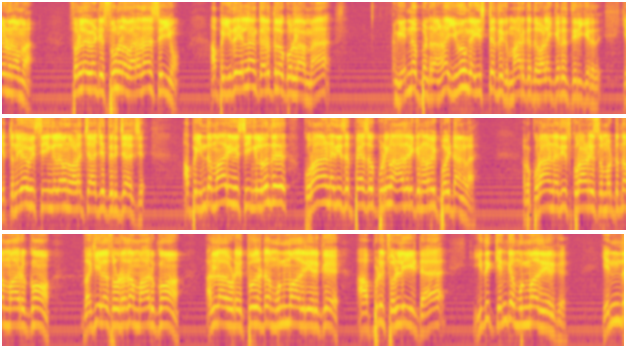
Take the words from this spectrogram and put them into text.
வேணும் நம்ம சொல்ல வேண்டிய சூழ்நிலை வரதான் செய்யும். அப்போ இதையெல்லாம் கருத்தில் கொள்ளாமல் என்ன பண்ணுறாங்கன்னா இவங்க இஷ்டத்துக்கு மார்க்கத்தை வளைக்கிறது திரிக்கிறது. எத்தனையோ விஷயங்களை வந்து வளைச்சாச்சு திரிச்சாச்சு. அப்போ இந்த மாதிரி விஷயங்கள் வந்து குரான் நதீஸை பேசக்கூடியவங்களும் ஆதரிக்கிற நிலைமைக்கு போயிட்டாங்களே. அப்போ குரான் நதீஸ் குரான் நதீஸில் மட்டும்தான் மாறுக்கும் வகீல சொல்கிறதா மாறுக்கும் அல்லாவுடைய தூதர்கிட்ட முன்மாதிரி இருக்குது அப்படின்னு சொல்லிக்கிட்ட இதுக்கு எங்கே முன்மாதிரி இருக்குது எந்த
